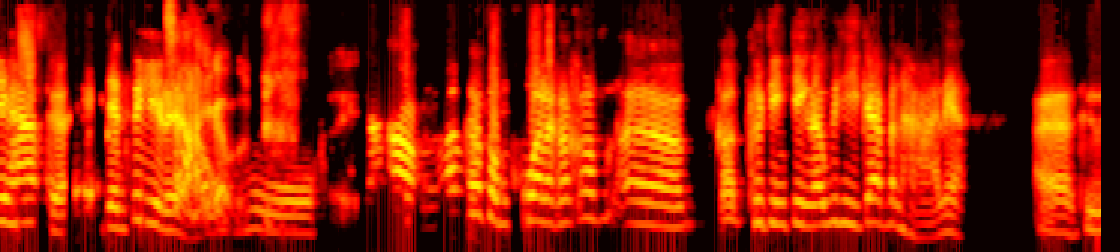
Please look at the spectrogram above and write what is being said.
นี่ห้าเสือเอเจนซี่เลยอะใช่ครับโอ้โหแล้ว ก็มันก็สมควรแหละครับก็เออก็คือจริง ๆ แล้ววิธีแก้ปัญหาเนี่ยเออคือ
